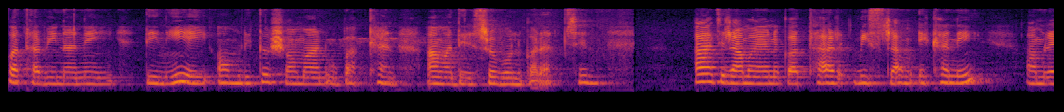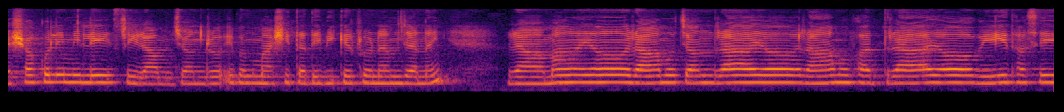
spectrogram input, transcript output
কথা বিনা নেই, তিনি এই অমৃত সমান উপাখ্যান আমাদের শ্রবণ করাচ্ছেন। আজ রামায়ণ কথার বিশ্রাম এখানেই। আমরা সকলে মিলে শ্রীরামচন্দ্র এবং মা সীতা দেবীকে প্রণাম জানাই। রামায় রামচন্দ্রায় রামভদ্রায় বেধসে,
